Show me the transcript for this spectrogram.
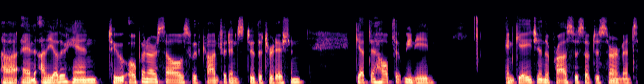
Uh, and on the other hand, to open ourselves with confidence to the tradition, get the help that we need, engage in the process of discernment.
